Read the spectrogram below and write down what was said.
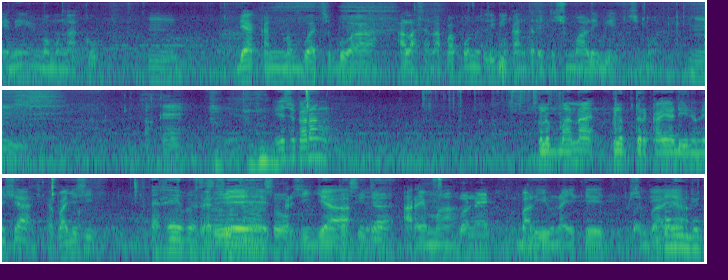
ini mau mengaku Hmm. Dia akan membuat sebuah alasan apa pun untuk mengkantor itu semua alibi itu semua. Hmm. oke Ya sekarang klub mana klub terkaya di Indonesia siapa aja sih? Persib. Persib, termasuk Persija, Persija. Arema, bonek Bali United, di-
